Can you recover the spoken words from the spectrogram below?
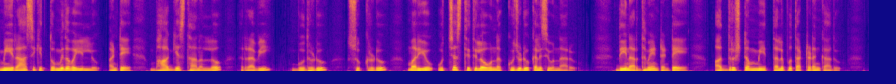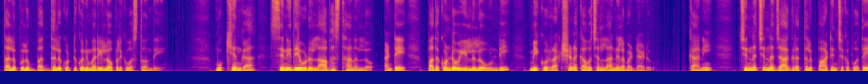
మీ రాశికి తొమ్మిదవ ఇల్లు అంటే భాగ్యస్థానంలో రవి బుధుడు శుక్రుడు మరియు ఉచ్చస్థితిలో ఉన్న కుజుడు కలిసి ఉన్నారు. దీనర్థమేంటంటే అదృష్టం మీ తలుపు తట్టడం కాదు తలుపులు బద్దలు కొట్టుకుని మరీ లోపలికి వస్తోంది. ముఖ్యంగా శనిదేవుడు లాభస్థానంలో అంటే పదకొండవ ఇల్లులో ఉండి మీకు రక్షణ కవచంలా నిలబడ్డాడు. కాని చిన్న చిన్న జాగ్రత్తలు పాటించకపోతే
